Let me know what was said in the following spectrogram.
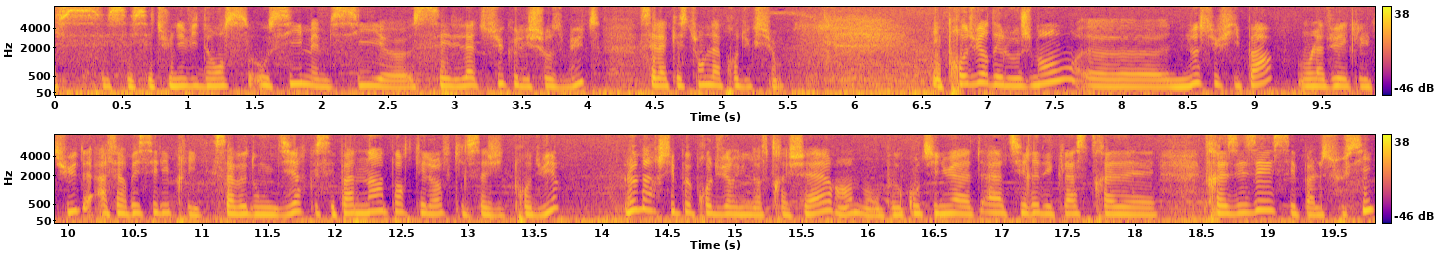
c'est une évidence aussi, même si euh, c'est là-dessus que les choses butent, c'est la question de la production. Et produire des logements euh, ne suffit pas, on l'a vu avec l'étude, à faire baisser les prix. Ça veut donc dire que c'est pas n'importe quelle offre qu'il s'agit de produire. Le marché peut produire une offre très chère, hein, on peut continuer à, attirer des classes très, très aisées, c'est pas le souci.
